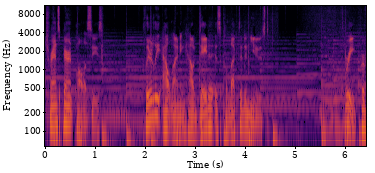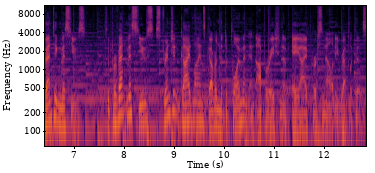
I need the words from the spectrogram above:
Transparent policies, clearly outlining how data is collected and used. 3. Preventing misuse. To prevent misuse, stringent guidelines govern the deployment and operation of AI personality replicas.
